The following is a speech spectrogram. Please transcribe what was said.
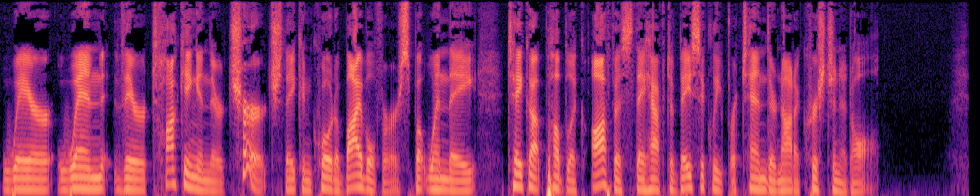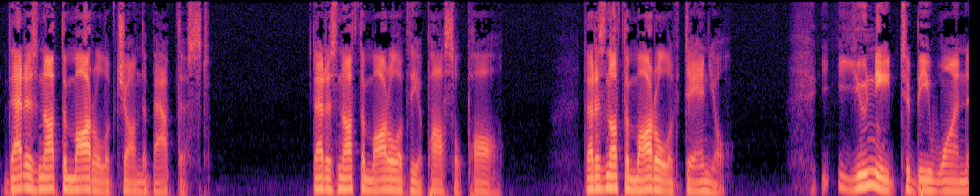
where when they're talking in their church, they can quote a Bible verse, but when they take up public office, they have to basically pretend they're not a Christian at all. That is not the model of John the Baptist. That is not the model of the Apostle Paul. That is not the model of Daniel. You need to be one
